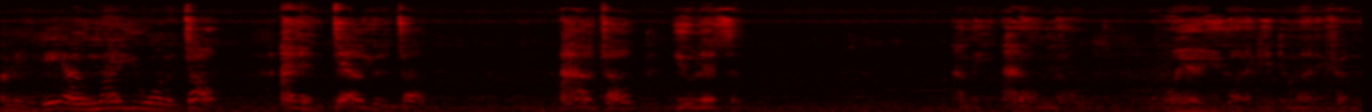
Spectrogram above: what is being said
I mean, yeah. I was now you want to talk. I didn't tell you to talk. I'll talk. You listen. I mean, I don't know where you're gonna get the money from to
